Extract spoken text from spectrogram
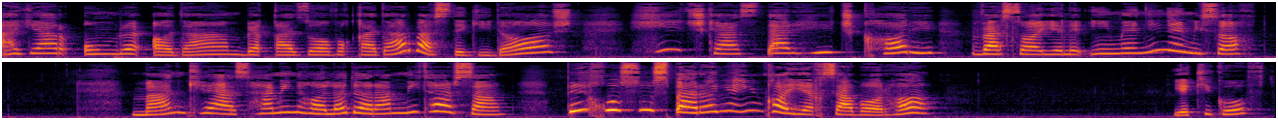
اگر عمر آدم به قضا و قدر بستگی داشت هیچ کس در هیچ کاری وسایل ایمنی نمی ساخت من که از همین حالا دارم می ترسم به خصوص برای این قایق سوارها. یکی گفت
